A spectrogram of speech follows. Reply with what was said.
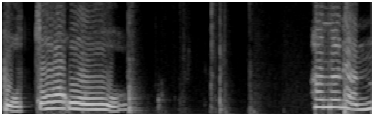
뭐 어쩌라고. 하늘이 안녕.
